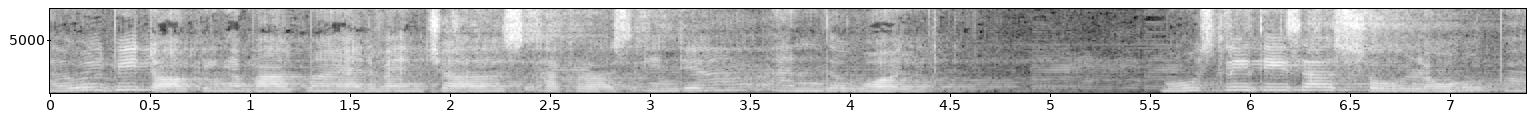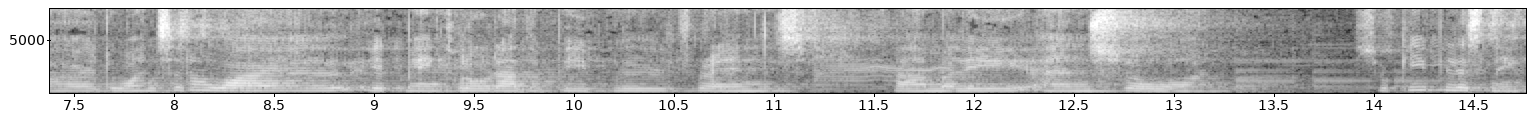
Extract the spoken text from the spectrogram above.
I will be talking about my adventures across India and the world. Mostly these are solo, but once in a while it may include other people, friends, family, and so on. So keep listening.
